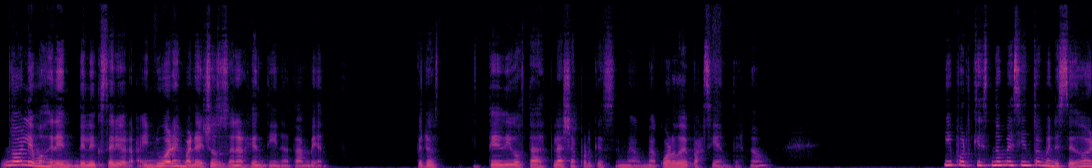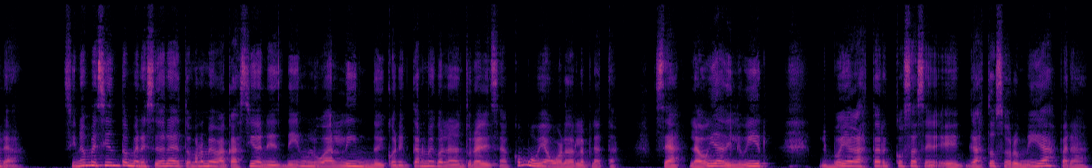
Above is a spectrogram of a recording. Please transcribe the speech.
No hablemos del, del exterior, hay lugares maravillosos en Argentina también. Pero te digo estas playas porque me acuerdo de pacientes, ¿no? Y porque no me siento merecedora. Si no me siento merecedora de tomarme vacaciones, de ir a un lugar lindo y conectarme con la naturaleza, ¿cómo voy a guardar la plata? O sea, la voy a diluir. Voy a gastar cosas, eh, gastos hormigas para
